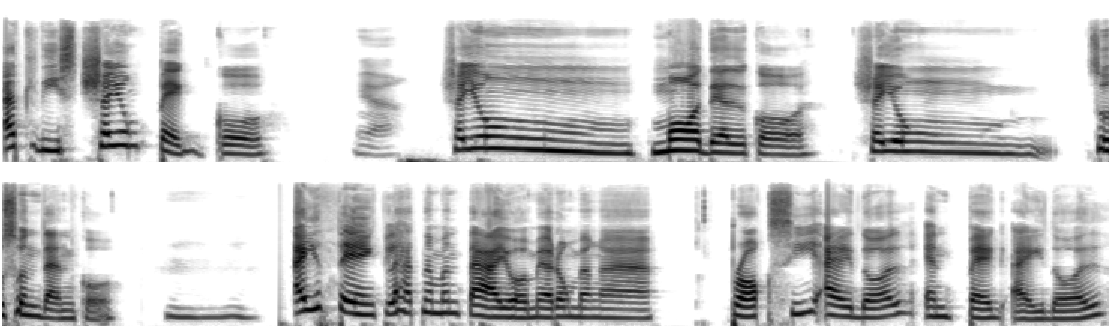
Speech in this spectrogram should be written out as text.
At least, siya yung peg ko. Yeah. Siya yung model ko. Siya yung susundan ko. Mm. I think lahat naman tayo merong mga proxy idol and peg idol.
